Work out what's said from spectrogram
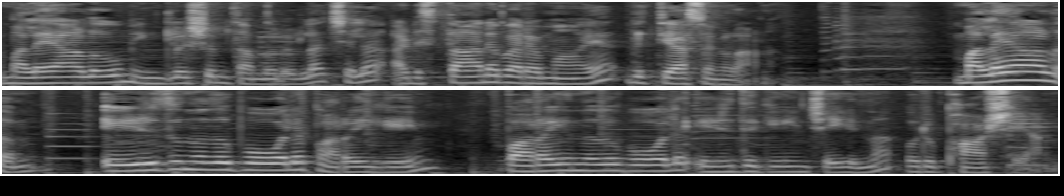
മലയാളവും ഇംഗ്ലീഷും തമ്മിലുള്ള ചില അടിസ്ഥാനപരമായ വ്യത്യാസങ്ങളാണ്. മലയാളം എഴുതുന്നത് പോലെ പറയുകയും പറയുന്നത് പോലെ എഴുതുകയും ചെയ്യുന്ന ഒരു ഭാഷയാണ്.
